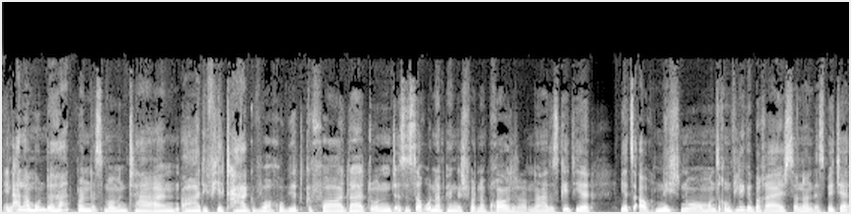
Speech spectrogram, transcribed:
In aller Munde hört man das momentan, oh, die Vier-Tage-Woche wird gefordert und es ist auch unabhängig von der Branche. Ne? Also es geht hier jetzt auch nicht nur um unseren Pflegebereich, sondern es wird ja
